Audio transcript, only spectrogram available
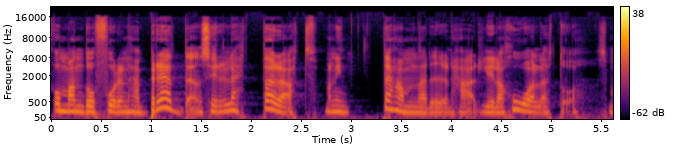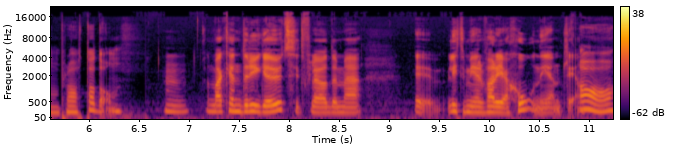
om man då får den här bredden så är det lättare att man inte hamnar i det här lilla hålet då som hon pratade om. Mm. Man kan dryga ut sitt flöde med eh, lite mer variation egentligen. Ja.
